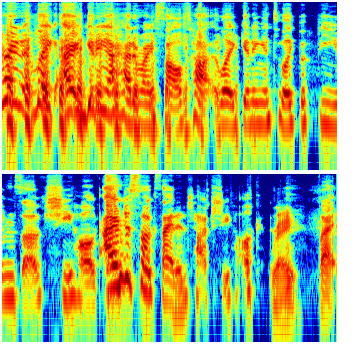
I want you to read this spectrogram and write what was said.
trying to like I'm getting ahead of myself, ta- like getting into like the themes of She-Hulk. I'm just so excited to talk She-Hulk, right. but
